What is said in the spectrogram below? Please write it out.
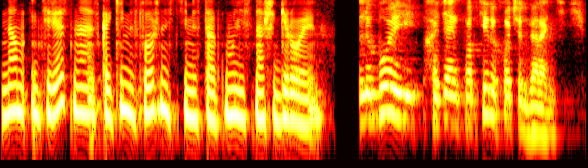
Нам интересно, с какими сложностями столкнулись наши герои. Любой хозяин квартиры хочет гарантий.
